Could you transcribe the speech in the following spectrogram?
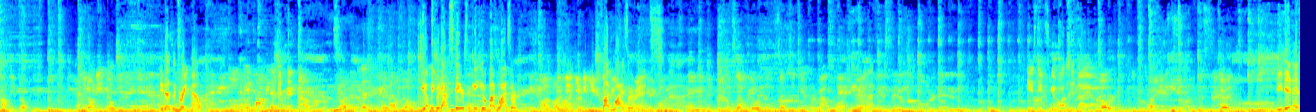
I'll need milk. You don't need milk? He doesn't drink milk. Do you want me to go downstairs and get you a Budweiser? Budweiser. substitute for mouthwash. needs to go wash his eye out. Oh, it's 20 minutes. Good. He did it.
